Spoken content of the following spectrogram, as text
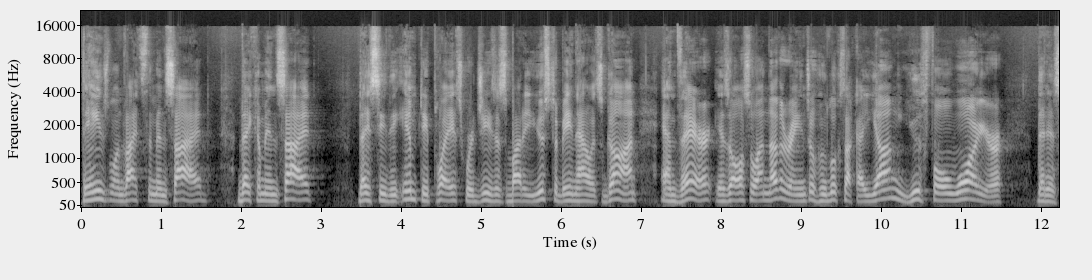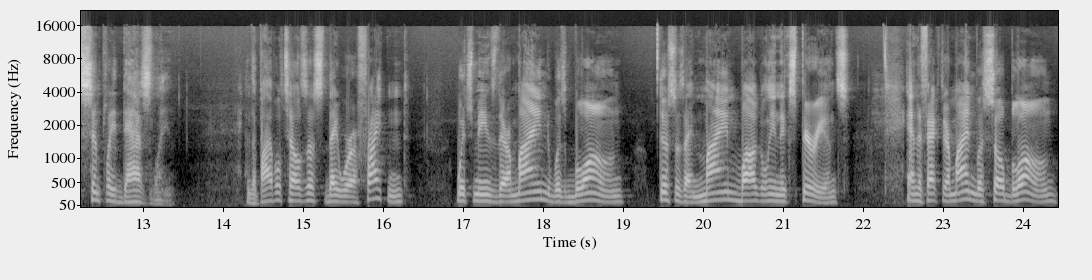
The angel invites them inside. They come inside. They see the empty place where Jesus' body used to be. Now it's gone. And there is also another angel who looks like a young, youthful warrior that is simply dazzling. And the Bible tells us they were frightened, which means their mind was blown. This was a mind boggling experience. And in fact, their mind was so blown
